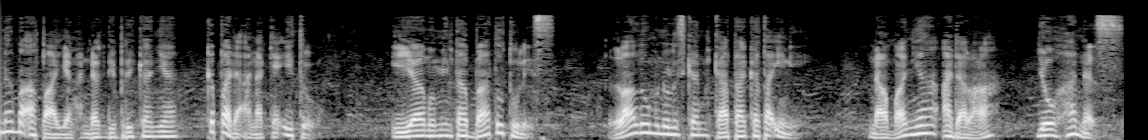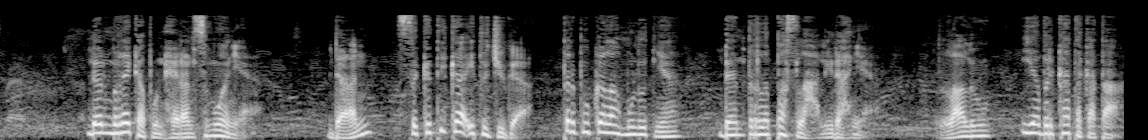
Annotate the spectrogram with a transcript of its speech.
nama apa yang hendak diberikannya kepada anaknya itu. Ia meminta batu tulis, lalu menuliskan kata-kata ini. Namanya adalah Yohanes. Dan mereka pun heran semuanya. Dan seketika itu juga terbukalah mulutnya dan terlepaslah lidahnya. Lalu ia berkata-kata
